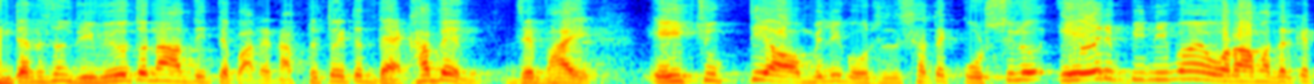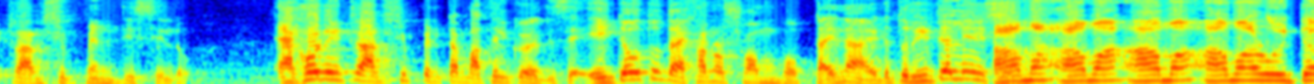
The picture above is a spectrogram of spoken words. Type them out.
ইন্টারন্যাশনাল রিভিউ তো না দিতে পারেন, আপনি তো এটা দেখাবেন যে ভাই, এই চুক্তি আওয়ামী লীগ ওদের সাথে করছিল, এর বিনিময়ে ওরা আমাদেরকে ট্রান্সশিপমেন্ট দিছিল। এখন এই ট্রান্সশিপমেন্টটা বাতিল করে দিছে। এইটাও তো দেখানো সম্ভব তাই না? এটা তো রিটালিয়েশন আমার আমার আমার আমার ওইটা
